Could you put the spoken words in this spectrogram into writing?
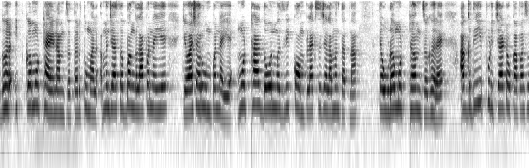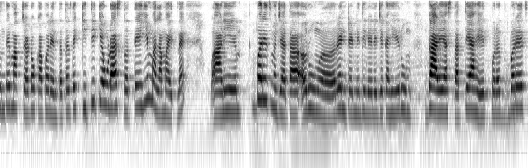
घर इतकं मोठं आहे ना आमचं तर तुम्हाला म्हणजे असं बंगला पण नाही आहे किंवा अशा रूम पण नाही आहे मोठा दोन मजली कॉम्प्लेक्स ज्याला म्हणतात ना तेवढं मोठं आमचं घर आहे. अगदी पुढच्या टोकापासून ते मागच्या टोकापर्यंत तर ते किती केवढं असतं तेही मला माहीत नाही. आणि बरेच म्हणजे आता रूम रेंटेडने दिलेले जे काही रूम गाळे असतात ते आहेत परत बरेच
